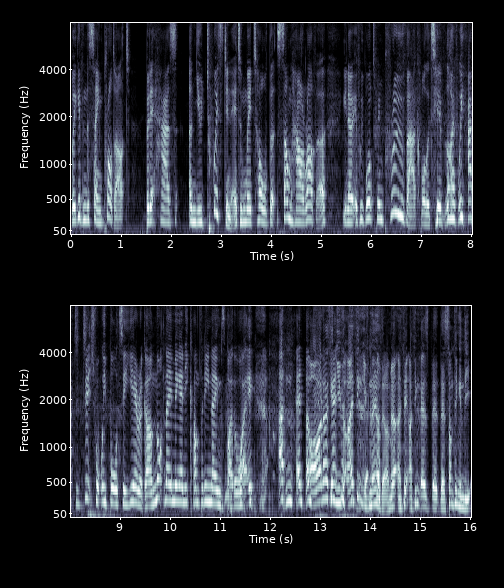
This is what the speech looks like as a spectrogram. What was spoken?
we're given the same product, but it has a new twist in it, and we're told that somehow or other you know, if we want to improve our quality of life, we have to ditch what we bought a year ago. I'm not naming any company names, by the way. And then, um, oh, and I think you've, I think you've nailed it. I mean, I think I think there's there's something in the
